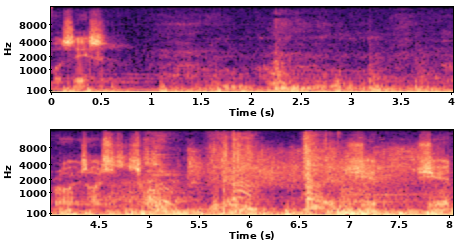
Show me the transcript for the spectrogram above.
What's this? Right, so I swallowed. Shit, shit,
